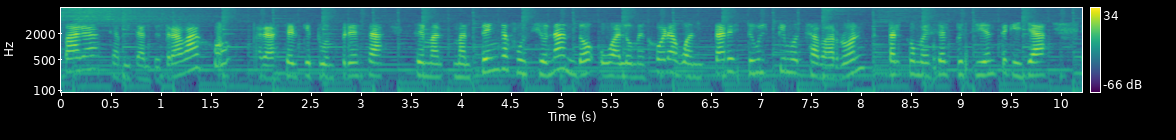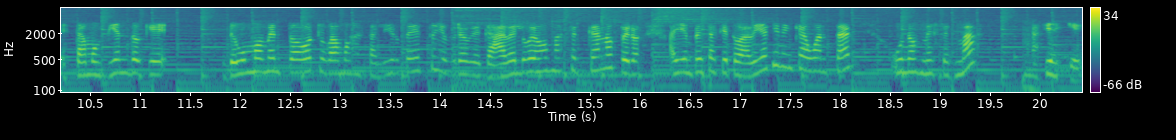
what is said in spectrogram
para capital de trabajo, para hacer que tu empresa se mantenga funcionando o a lo mejor aguantar este último chavarrón, tal como decía el presidente, que ya estamos viendo que de un momento a otro vamos a salir de esto. Yo creo que cada vez lo vemos más cercano, pero hay empresas que todavía tienen que aguantar unos meses más. Mm. Así es que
